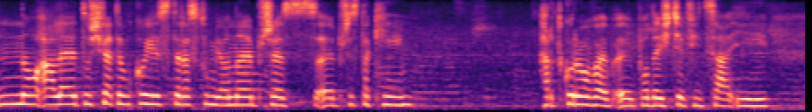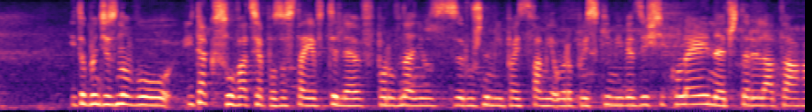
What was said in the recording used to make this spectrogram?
No ale to światełko jest teraz tłumione przez, e, przez taki hardkorowe e, podejście Fica i i to będzie znowu, i tak Słowacja pozostaje w tyle w porównaniu z różnymi państwami europejskimi, więc jeśli kolejne cztery lata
